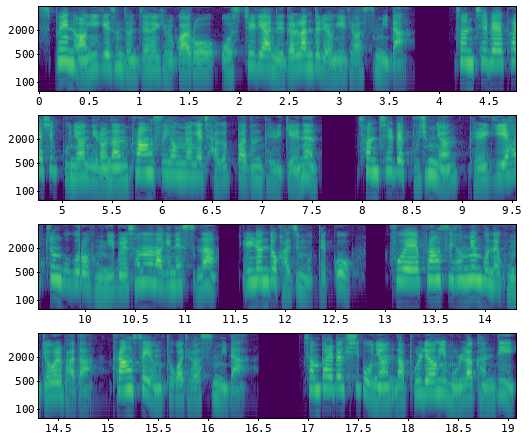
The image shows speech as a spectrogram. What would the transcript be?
스페인 왕위 계승 전쟁의 결과로 오스트리아 네덜란드령이 되었습니다. 1789년 일어난 프랑스 혁명에 자극받은 벨기에는 1790년 벨기에 합중국으로 독립을 선언하긴 했으나 1년도 가지 못했고 후에 프랑스 혁명군의 공격을 받아 프랑스의 영토가 되었습니다. 1815년 나폴레옹이 몰락한 뒤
